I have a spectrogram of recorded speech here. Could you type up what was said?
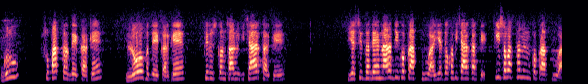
गुरु सुपात्र देख करके, लोभ दे करके, फिर उसके अनुसार में विचार करके, ये सिद्ध देह नारद जी को प्राप्त हुआ, ये देखो विचार करके, किस अवस्था में उनको प्राप्त हुआ?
